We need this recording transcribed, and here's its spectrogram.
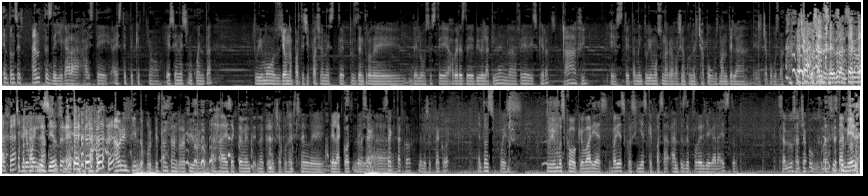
Entonces, antes de llegar a, a este a este pequeño SN50, tuvimos ya una participación este pues dentro de, de los este haberes de Vive Latina en la feria de disqueras. Ah, sí. Este, también tuvimos una grabación con el Chapo Guzmán de la del Chapo Guzmán, el Chapo Salcedo. Qué buen es cierto. Ahora entiendo por qué están tan rápido, ¿no? Ajá, exactamente, no con el Chapo Salcedo de, de la COT, de De la Sectacor. de los Sectacor. Entonces, pues tuvimos como que varias varias cosillas que pasar antes de poder llegar a esto. Saludos al Chapo Guzmán. si También.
